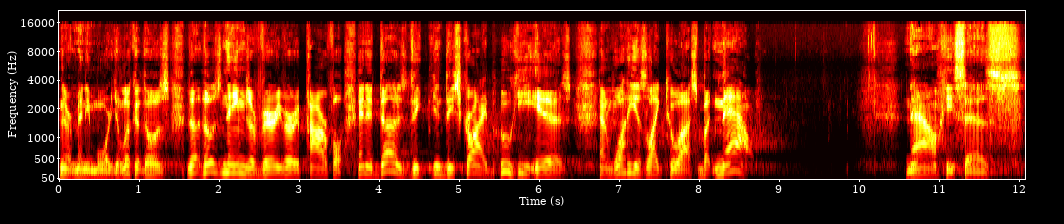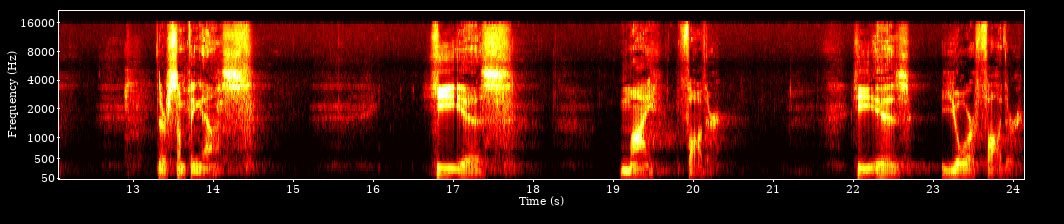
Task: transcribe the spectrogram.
There are many more. You look at those, those names are very, very powerful, and it does de- describe who He is and what He is like to us. But now, now He says, there's something else. He is my Father. He is your Father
